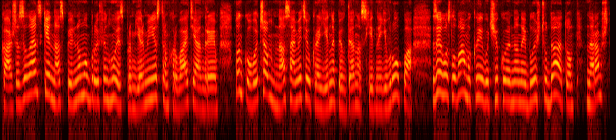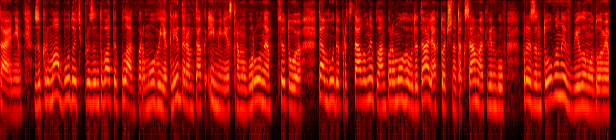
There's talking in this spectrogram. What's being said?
каже Зеленський на спільному брифінгу із прем'єр-міністром Хорватії Андреєм Пленковичем на саміті Україна Південно-Східна Європа. За його словами, Київ очікує на найближчу дату на Рамштайні. Зокрема, будуть презентувати план перемоги як лідерам, так і міністрам оборони. Цитую, там буде представлений план перемоги у деталях, точно так само, як він був презентований в Білому домі.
